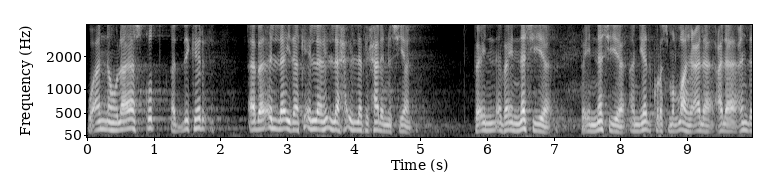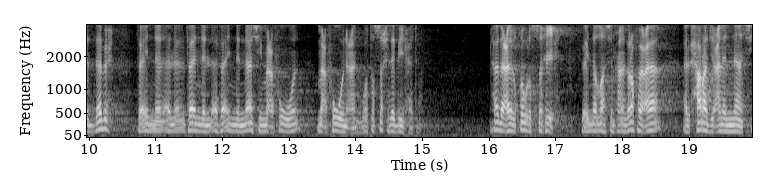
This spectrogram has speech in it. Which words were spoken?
وأنه لا يسقط الذكر إلا إذا إلا إلا إلا في حال النسيان. فإن فإن نسي فإن نسي أن يذكر اسم الله على على عند الذبح فإن فإن فإن الناس معفو معفو عنه وتصح ذبيحته. هذا على القول الصحيح. فإن الله سبحانه رفع الحرج عن الناس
